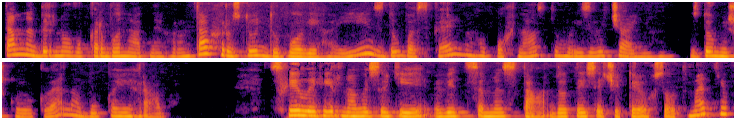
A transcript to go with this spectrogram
Там на дерново-карбонатних ґрунтах ростуть дубові гаї з дуба скельного, пухнастого і звичайного, з домішкою клена, бука і граба. Схили гір на висоті від 700 до 1300 метрів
